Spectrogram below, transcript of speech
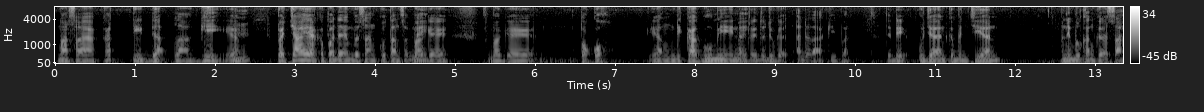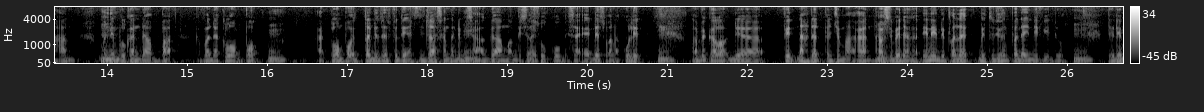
masyarakat tidak lagi ya hmm. percaya kepada yang bersangkutan sebagai Baik. sebagai tokoh yang dikagumi itu itu juga adalah akibat. Jadi ujaran kebencian menimbulkan keresahan, hmm. menimbulkan dampak kepada kelompok. Hmm. Ah, kelompok itu tadi itu seperti yang dijelaskan tadi hmm. bisa agama, bisa Baik. suku, bisa etnis, warna kulit. Hmm. Tapi kalau dia fitnah dan pencemaran hmm. harus dibedakan. Ini dipada, ditujukan pada individu. Hmm. Jadi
